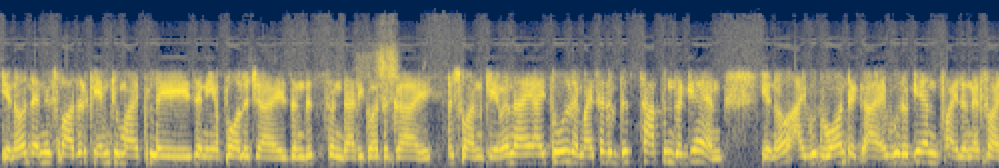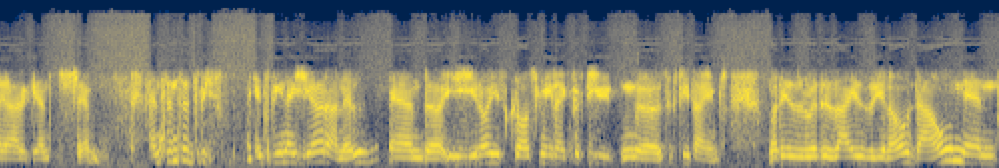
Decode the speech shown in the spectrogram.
You know, then his father came to my place and he apologized and this and that. He got the guy. This one came and I, I told him, I said, if this happens again, you know, I would want, a, I would again file an FIR against him. And since it's been, it's been a year, Anil, and uh, he, you know, he's crossed me like 50, uh, 60 times, but his with his eyes, you know, down and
